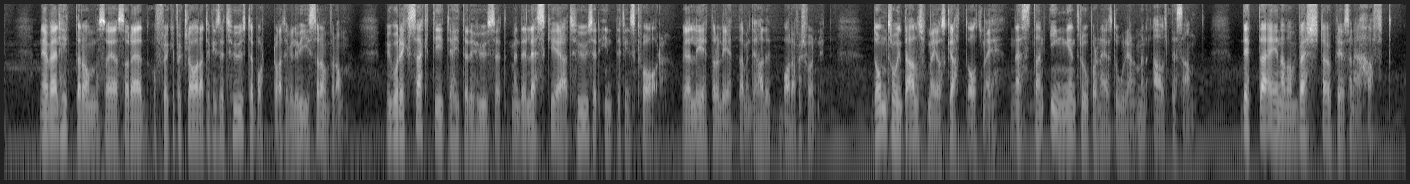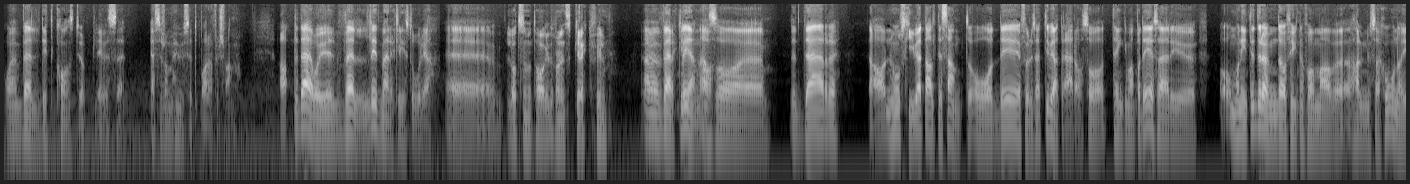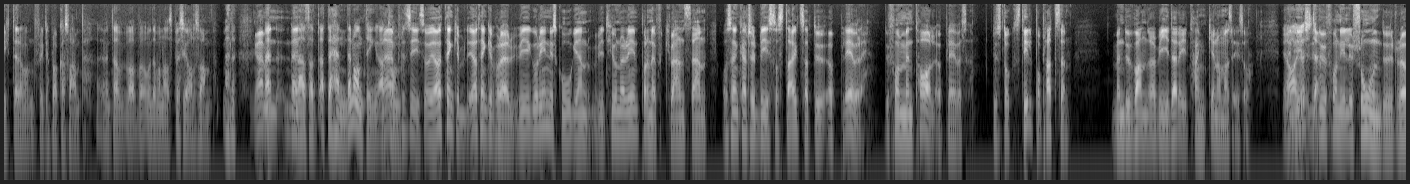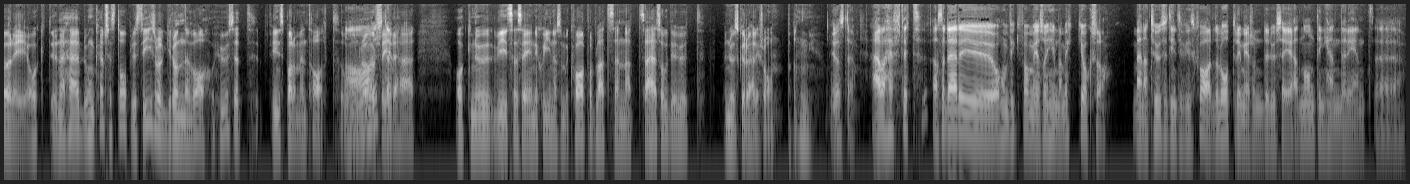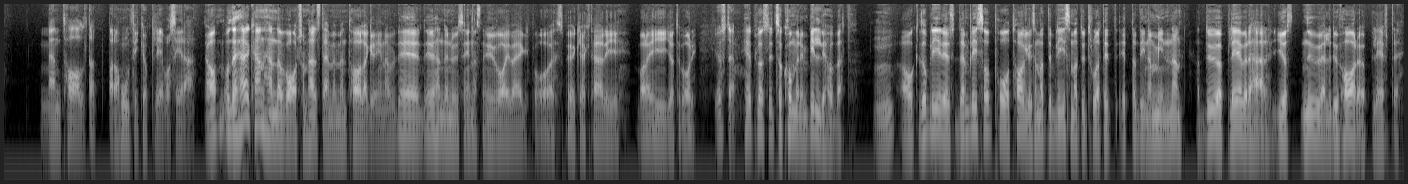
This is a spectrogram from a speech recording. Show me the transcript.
När jag väl hittar dem så är jag så rädd och försöker förklara att det finns ett hus där borta och att jag vill visa dem för dem. Vi går exakt dit jag hittade huset men det läskiga är att huset inte finns kvar. Och jag letar och letar men det hade bara försvunnit. De tror inte alls på mig och skrattar åt mig. Nästan ingen tror på den här historien men allt är sant. Detta är en av de värsta upplevelserna jag haft och en väldigt konstig upplevelse eftersom huset bara försvann. Ja det där var ju en väldigt märklig historia. Eh, Låter som att taget från en skräckfilm. Ja men verkligen. Ja. Alltså eh, det där, ja hon skriver att allt är sant och det förutsätter vi att det är då. Så tänker man på det så är det ju, om hon inte drömde och fick någon form av eh, hallucination och gick där och försökte plocka svamp. Jag vet inte om det var någon specialsvamp. Men, Nej, men, men men, alltså att, att det hände någonting. Nej hon, precis och jag tänker, jag tänker på det här. Vi går in i skogen, vi tunar in på den här frekvensen och sen kanske det blir så starkt så att du upplever det. Du får en mental upplevelse. Du står still på platsen. Men du vandrar vidare i tanken om man säger så. Ja, Du- just det. Du får en illusion du rör dig i och det här, hon kanske står precis var grunden var. Huset finns bara mentalt. Och hon Ja, rör sig det. i det här. Och nu visar sig energierna som är kvar på platsen att så här såg det ut. Men nu ska du härifrån. Pung. Just det. Ja vad häftigt. Alltså där är ju, och hon fick vara med så himla mycket också. Men att huset inte finns kvar, då låter det mer som det du säger, att någonting händer rent eh, mentalt, att bara hon fick uppleva och se det här. Ja, och det här kan hända vart som helst det här med mentala grejerna. Det, det hände nu senast när vi var iväg på spökjakt här i, bara i Göteborg. Just det. Helt plötsligt så kommer en bild i huvudet. Mm. Och då blir det, den blir så påtaglig som att det blir som att du tror att det är ett, av dina minnen. Att du upplever det här just nu eller du har upplevt det.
